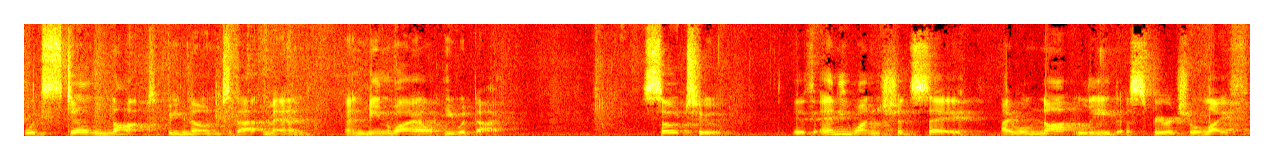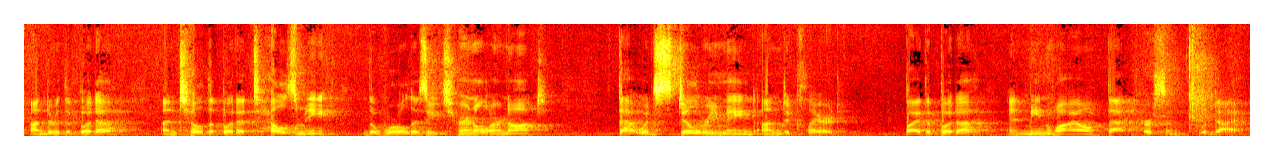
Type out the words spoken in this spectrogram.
would still not be known to that man, and meanwhile he would die. So too, if anyone should say, I will not lead a spiritual life under the Buddha until the Buddha tells me the world is eternal or not, that would still remain undeclared by the Buddha, and meanwhile that person would die.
